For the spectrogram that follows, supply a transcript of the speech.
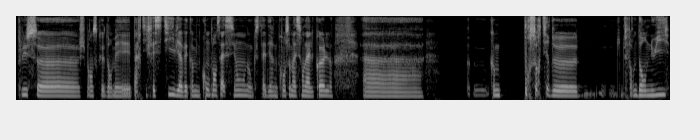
Plus, euh, je pense que dans mes parties festives, il y avait comme une compensation, donc c'est-à-dire une consommation d'alcool, euh, comme pour sortir de d'une forme d'ennui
